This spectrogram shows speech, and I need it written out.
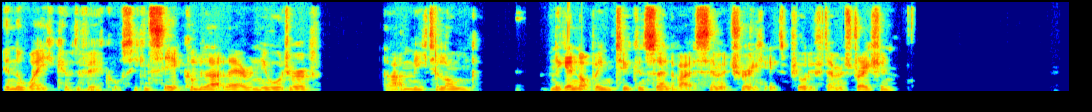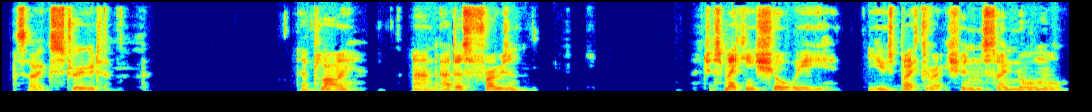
in the wake of the vehicle. So you can see it comes out there in the order of about a meter long. And again, not being too concerned about symmetry, it's purely for demonstration. So extrude, apply, and add as frozen. Just making sure we use both directions, so normal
